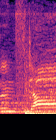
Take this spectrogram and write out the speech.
and stars.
